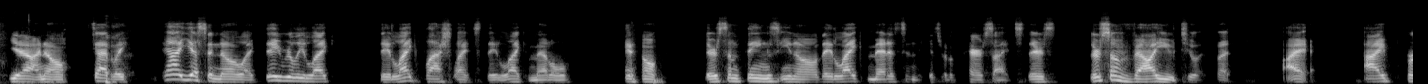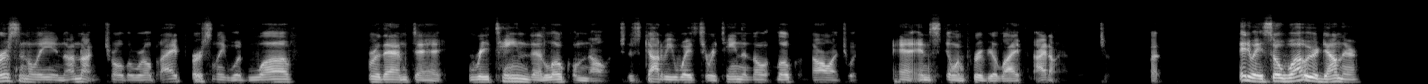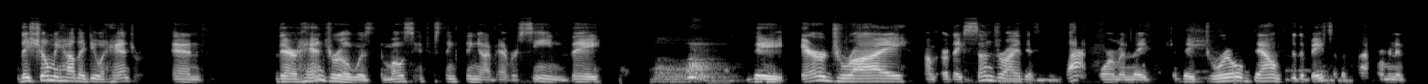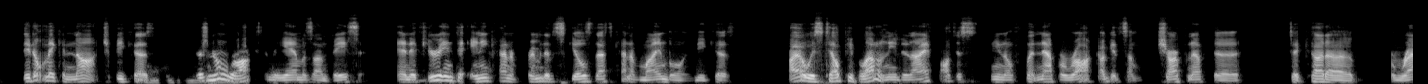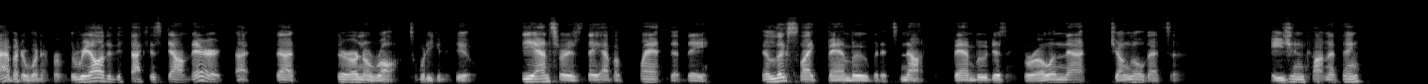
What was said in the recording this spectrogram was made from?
yeah, I know. Sadly, yeah, yes and no. Like they really like they like flashlights. They like metal. You know, there's some things. You know, they like medicine that gets rid of parasites. There's there's some value to it, but I I personally, and I'm not in control of the world, but I personally would love for them to retain the local knowledge. There's got to be ways to retain the no- local knowledge with and, and still improve your life. And I don't have the answer. But anyway, so while we were down there, they showed me how they do a hand drill, and their hand drill was the most interesting thing I've ever seen. They they air dry um, or they sun dry this platform, and they they drill down through the base of the platform, and they don't make a notch because there's no rocks in the Amazon basin. And if you're into any kind of primitive skills, that's kind of mind blowing because I always tell people I don't need a knife. I'll just you know flint knap a rock. I'll get something sharp enough to to cut a, a rabbit or whatever. The reality of the fact is down there that that there are no rocks. What are you going to do? The answer is they have a plant that they it looks like bamboo, but it's not. Bamboo doesn't grow in that jungle. That's a Asian continent thing.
